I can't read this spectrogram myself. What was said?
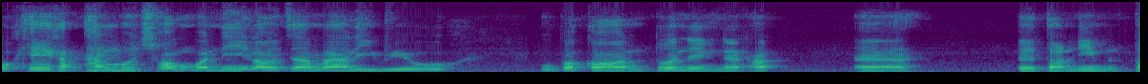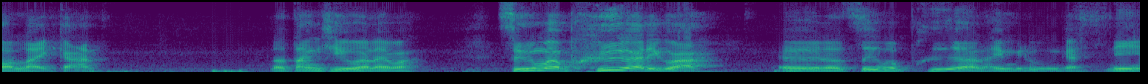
โอเคครับท่านผู้ชมวันนี้เราจะมารีวิวอุปกรณ์ตัวหนึ่งนะครับ เออเออตอนนี้มันตอนรายการ เราตั้งชื่อว่าอะไรวะ ซื้อมาเพื่อดีกว่า เออ เราซื้อมาเพื่ออะไรไม่รู้เหมือนกันนี่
